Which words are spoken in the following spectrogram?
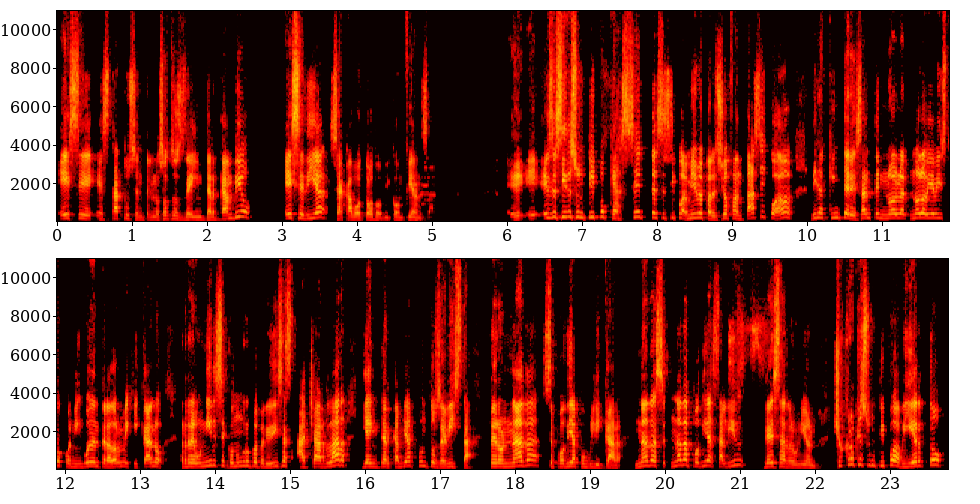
ese estatus entre nosotros de intercambio, ese día se acabó todo, mi confianza. Eh, eh, es decir, es un tipo que acepta ese tipo. A mí me pareció fantástico. Ah, mira qué interesante. No, no lo había visto con ningún entrenador mexicano reunirse con un grupo de periodistas a charlar y a intercambiar puntos de vista, pero nada se podía publicar, nada, nada podía salir de esa reunión. Yo creo que es un tipo abierto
